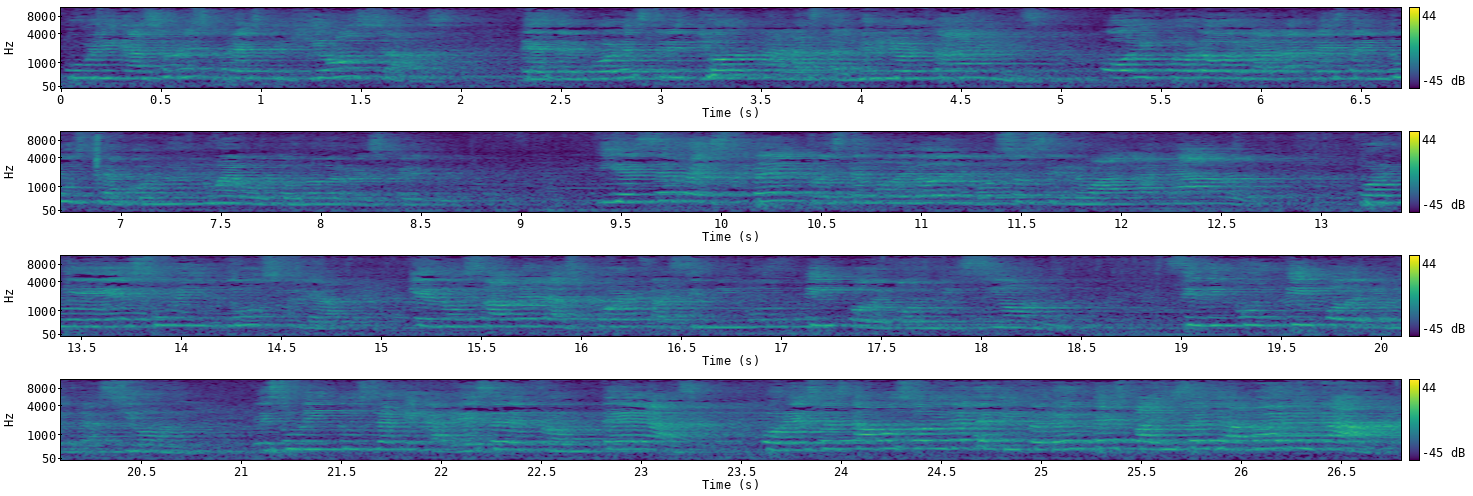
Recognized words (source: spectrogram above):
Publicaciones prestigiosas, desde el Wall Street Journal hasta el New York Times, hoy por hoy hablan de esta industria con un nuevo tono de respeto. Y ese respeto, este modelo de negocio se lo ha ganado, porque es una industria que nos abre las puertas sin ningún tipo de condición, sin ningún tipo de limitación. Es una industria que carece de fronteras, por eso estamos hoy desde diferentes países de América,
